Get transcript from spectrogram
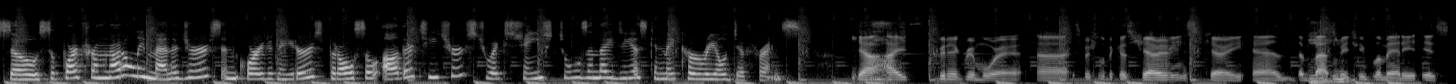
so, support from not only managers and coordinators, but also other teachers to exchange tools and ideas can make a real difference. Yeah, I couldn't agree more, uh, especially because sharing is caring, and the best mm-hmm. way to implement it is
